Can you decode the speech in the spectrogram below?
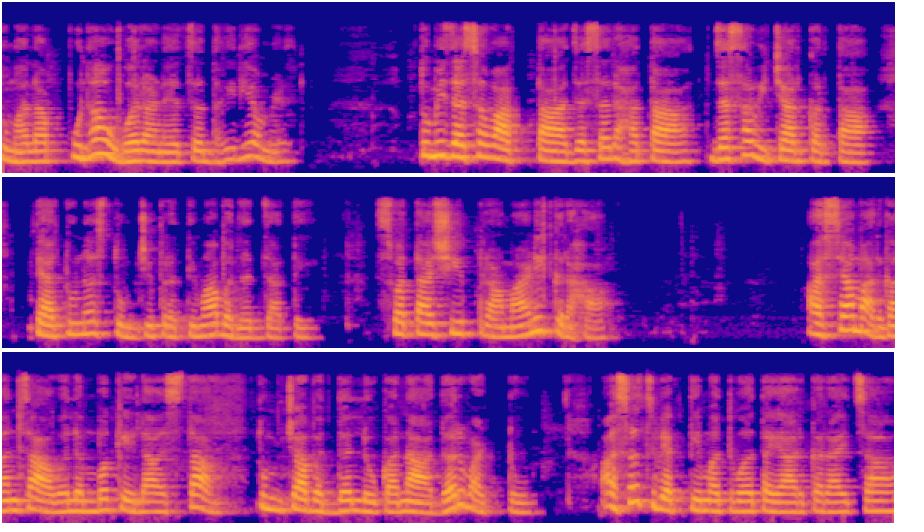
तुम्हाला पुन्हा उभं राहण्याचं धैर्य मिळेल. तुम्ही जसं वागता जसं राहता जसा विचार करता त्यातूनच तुमची प्रतिमा बनत जाते. स्वतःशी प्रामाणिक राहा. अशा मार्गांचा अवलंब केला असता तुमच्याबद्दल लोकांना आदर वाटतो. असंच व्यक्तिमत्व तयार करायचा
